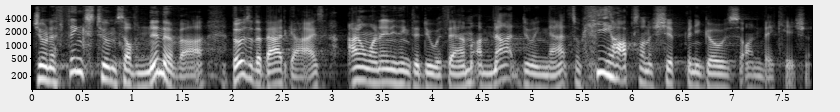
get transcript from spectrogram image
Jonah thinks to himself, Nineveh, those are the bad guys. I don't want anything to do with them. I'm not doing that. So he hops on a ship and he goes on vacation.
